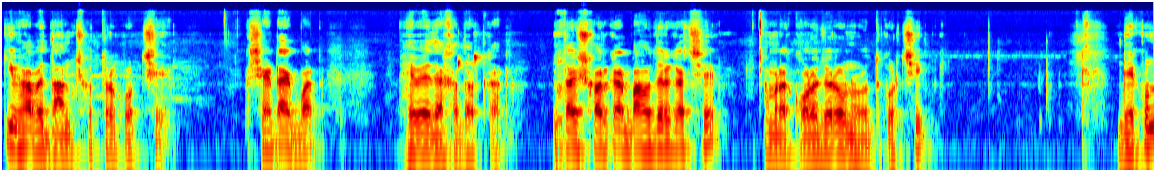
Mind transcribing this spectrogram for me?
কীভাবে দানছত্র করছে, সেটা একবার ভেবে দেখা দরকার। তাই সরকার বাহুদের কাছে আমরা করজোরে অনুরোধ করছি। দেখুন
